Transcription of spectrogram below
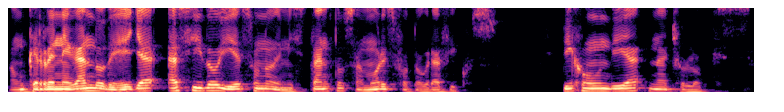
aunque renegando de ella, ha sido y es uno de mis tantos amores fotográficos, dijo un día Nacho López.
